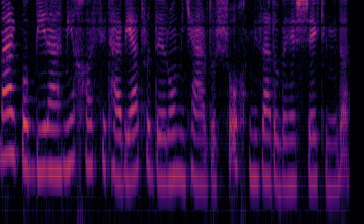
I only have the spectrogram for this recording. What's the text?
مرگ با بیرحمی خاصی طبیعت رو درو می‌کرد و شخ می‌زد و بهش شکل می‌داد.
